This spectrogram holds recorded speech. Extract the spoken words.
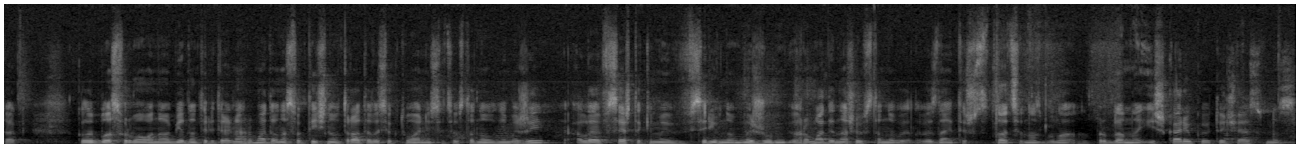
Так? Коли була сформована об'єднана територіальна громада, у нас фактично втратилася актуальність це встановлення межі, але все ж таки ми все рівно межу громади нашої встановили. Ви знаєте, що ситуація у нас була проблемна із Шкарівкою в той час. У нас,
